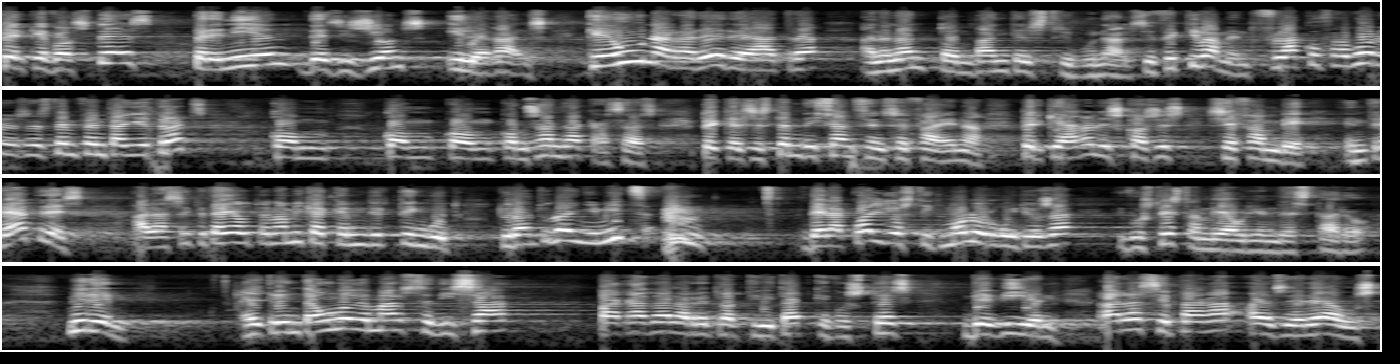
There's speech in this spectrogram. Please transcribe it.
perquè vostès prenien decisions il·legals, que una darrere altra han anat tombant els tribunals. I efectivament, flaco favor els estem fent a lletrats com, com, com, com Sandra Casas, perquè els estem deixant sense faena, perquè ara les coses se fan bé. Entre altres, a la secretària autonòmica que hem tingut durant un any i mig, de la qual jo estic molt orgullosa i vostès també haurien d'estar-ho. Miren, el 31 de març se deixà pagada la retroactivitat que vostès devien. Ara se paga als hereus.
